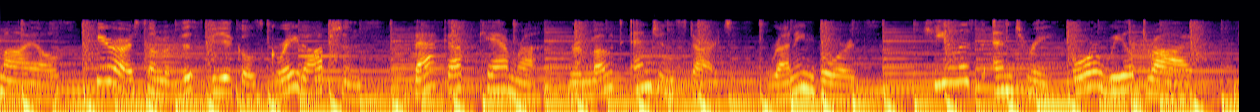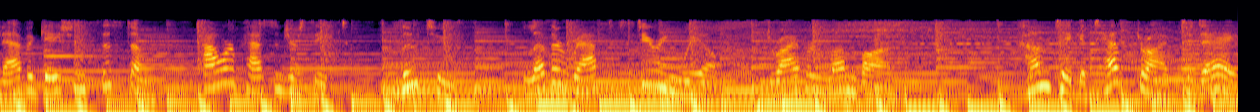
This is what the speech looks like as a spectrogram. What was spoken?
miles. Here are some of this vehicle's great options. Backup camera, remote engine start, running boards, keyless entry, four-wheel drive, navigation system, power passenger seat, Bluetooth, leather-wrapped steering wheel, driver lumbar. Come take a test drive today.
